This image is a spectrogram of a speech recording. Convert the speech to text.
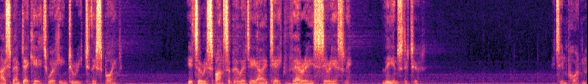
I spent decades working to reach this point. It's a responsibility I take very seriously. The Institute. It's important.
